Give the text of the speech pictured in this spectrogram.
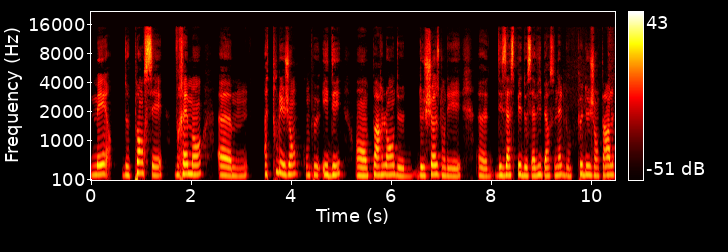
mais de penser vraiment euh, à tous les gens qu'on peut aider en parlant de, de choses dont les euh, des aspects de sa vie personnelle dont peu de gens parlent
